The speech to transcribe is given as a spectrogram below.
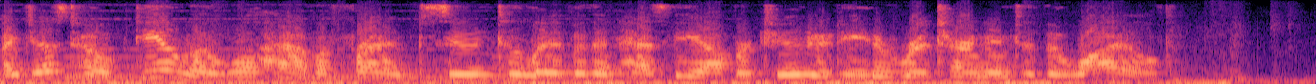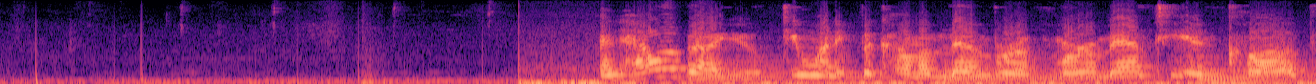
I just hope Tila will have a friend soon to live with and has the opportunity to return into the wild. And how about you? Do you want to become a member of Mermantian Club?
